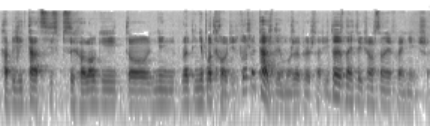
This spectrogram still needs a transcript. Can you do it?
habilitacji z psychologii, to nie, lepiej nie podchodzi, tylko że każdy ją może przeczytać. I to jest na tej książce najfajniejsze.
